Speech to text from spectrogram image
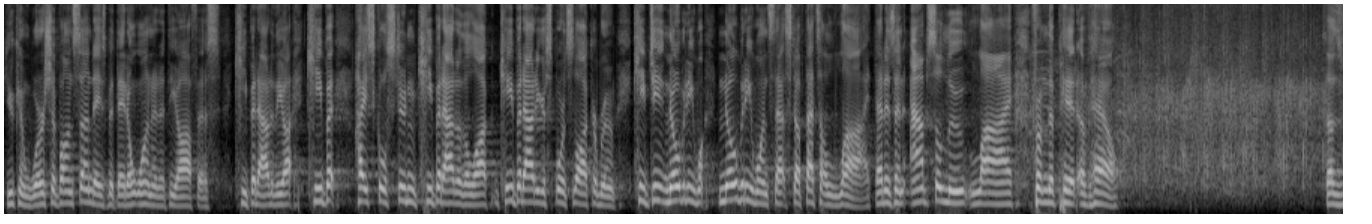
You can worship on Sundays, but they don't want it at the office. Keep it out of the keep it high school student keep it out of the lock keep it out of your sports locker room keep Jesus, nobody nobody wants that stuff that's a lie that is an absolute lie from the pit of hell that's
